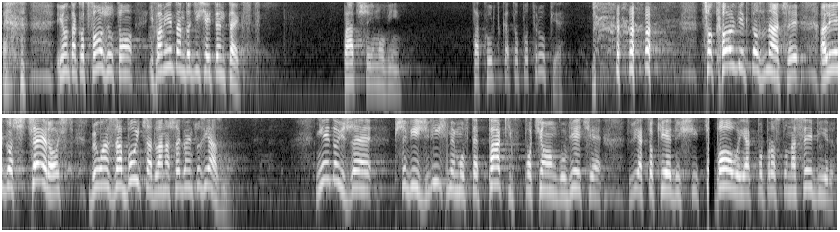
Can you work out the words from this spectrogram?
I on tak otworzył to i pamiętam do dzisiaj ten tekst. Patrzy i mówi, ta kurtka to po trupie. Cokolwiek to znaczy, ale jego szczerość była zabójcza dla naszego entuzjazmu. Nie dość, że przywieźliśmy mu w te paki w pociągu, wiecie, jak to kiedyś, toboły, jak po prostu na Sybir,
